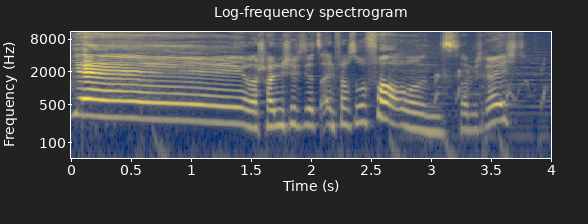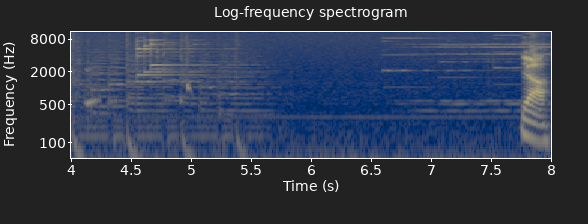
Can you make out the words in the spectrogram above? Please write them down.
Yay! Wahrscheinlich steht sie jetzt einfach so vor uns. Habe ich recht? Ja.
